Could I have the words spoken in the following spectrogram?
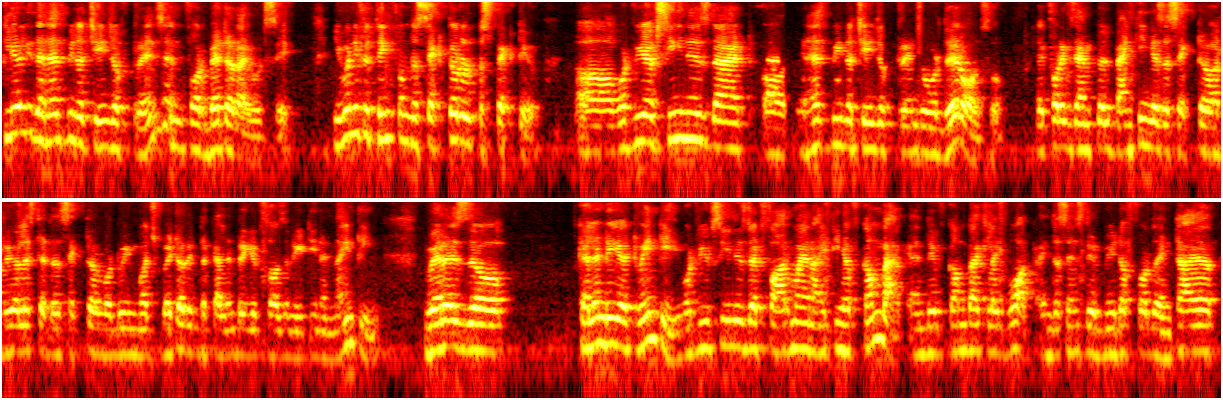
clearly there has been a change of trends. And for better i would say. Even if you think from the sectoral perspective uh, what we have seen is that uh, there has been a change of trends over there also. Like for example banking as a sector real estate as a sector were doing much better in the calendar year 2018 and 19 whereas uh, calendar year 20, what we've seen is that pharma and IT have come back, and they've come back like what? In the sense they've made up for the entire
